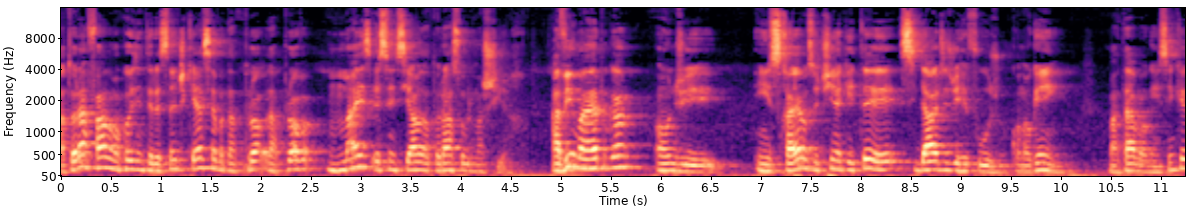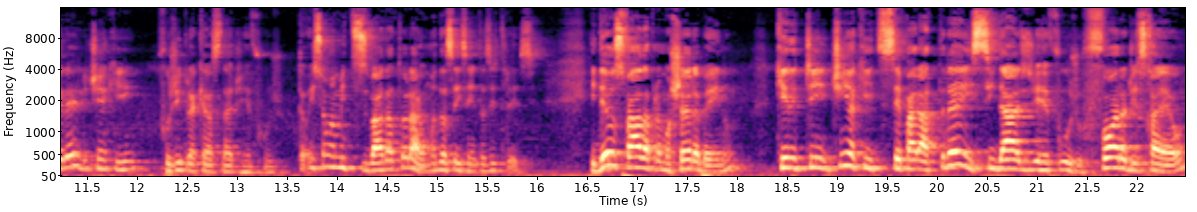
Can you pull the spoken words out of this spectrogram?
a Torá fala uma coisa interessante, que essa é a prova, prova mais essencial da Torá sobre Mashiach. Havia uma época onde em Israel você tinha que ter cidades de refúgio. Quando alguém matava alguém sem querer, ele tinha que fugir para aquela cidade de refúgio. Então isso é uma mitzvah da Torá, uma das 613. E Deus fala para Moshe Rabbeinu que ele tinha que separar três cidades de refúgio fora de Israel,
